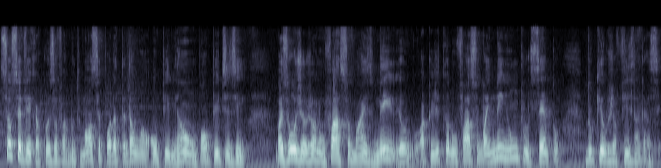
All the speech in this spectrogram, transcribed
Se você vê que a coisa vai muito mal, você pode até dar uma opinião, um palpitezinho. Mas hoje eu já não faço mais meio, eu acredito que eu não faço mais nenhum por cento do que eu já fiz na Gazin.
